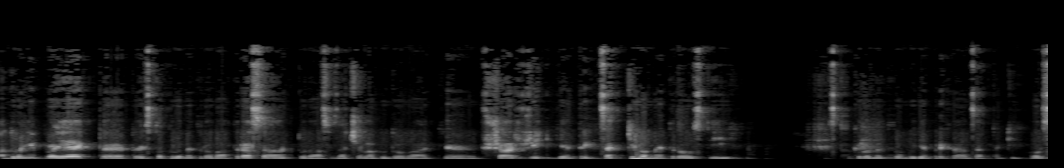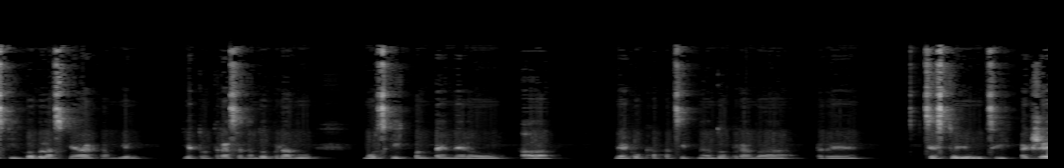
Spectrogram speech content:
A druhý projekt, to je 100-kilometrová trasa, ktorá sa začala budovať v Šarži, kde 30 km z tých 100 km bude prechádzať v takých horských oblastiach a je to trasa na dopravu morských kontajnerov a veľkokapacitná doprava pre cestujúcich. Takže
